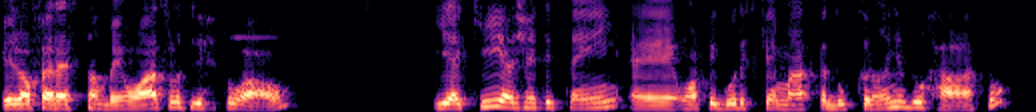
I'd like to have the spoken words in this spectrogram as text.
Ele oferece também o Atlas Virtual. E aqui a gente tem é, uma figura esquemática do crânio do rato.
